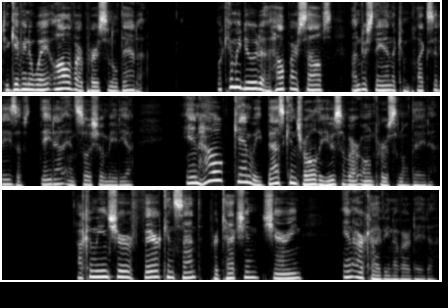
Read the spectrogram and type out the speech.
to giving away all of our personal data? What can we do to help ourselves understand the complexities of data and social media? And how can we best control the use of our own personal data? How can we ensure fair consent, protection, sharing, and archiving of our data?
